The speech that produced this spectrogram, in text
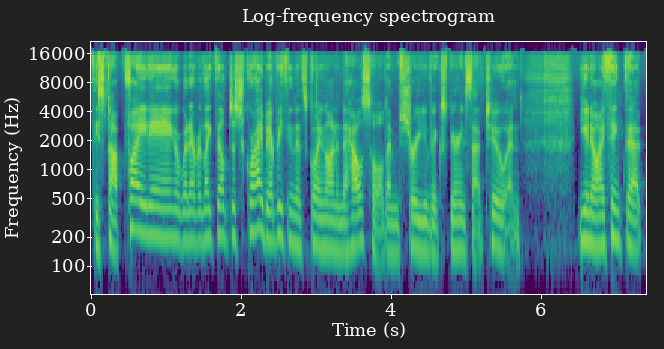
they stop fighting or whatever. Like they'll describe everything that's going on in the household. I'm sure you've experienced that too. And, you know, I think that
